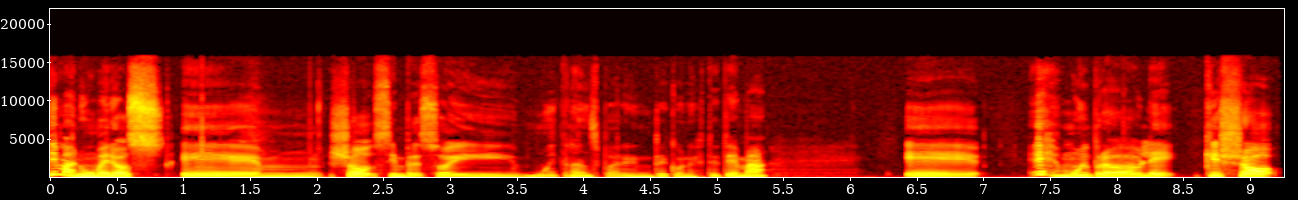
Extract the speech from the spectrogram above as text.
Tema números. Eh, yo siempre soy muy transparente con este tema. Eh, es muy probable que yo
